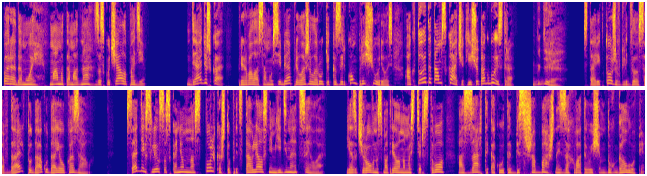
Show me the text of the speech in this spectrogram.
«Пора домой. Мама там одна, заскучала, поди». «Дядюшка!» Прервала саму себя, приложила руки козырьком, прищурилась. «А кто это там скачет еще так быстро?» «Где?» Старик тоже вгляделся вдаль, туда, куда я указала. Всадник слился с конем настолько, что представлял с ним единое целое. Я зачарованно смотрела на мастерство, азарт и какую-то бесшабашность, захватывающим дух галопе.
